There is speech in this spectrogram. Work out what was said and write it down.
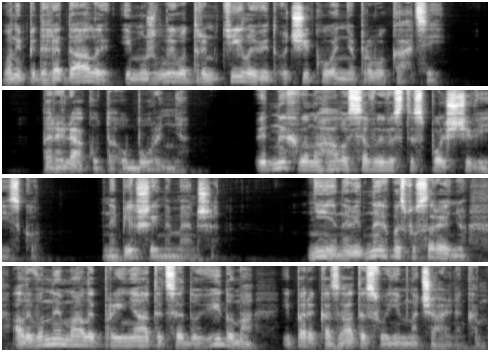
Вони підглядали і, можливо, тремтіли від очікування провокацій, переляку та обурення. Від них вимагалося вивести з Польщі військо, не більше і не менше. Ні, не від них безпосередньо, але вони мали прийняти це до відома і переказати своїм начальникам.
